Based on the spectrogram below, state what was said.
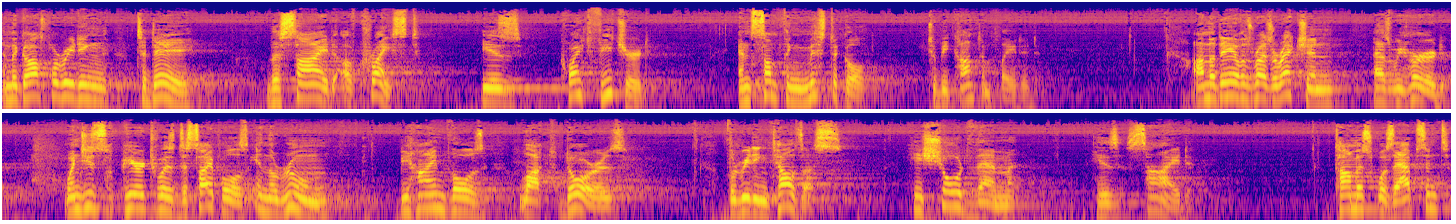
In the gospel reading today, the side of Christ is quite featured and something mystical to be contemplated. On the day of his resurrection, as we heard, when Jesus appeared to his disciples in the room behind those locked doors, the reading tells us he showed them his side. Thomas was absent,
